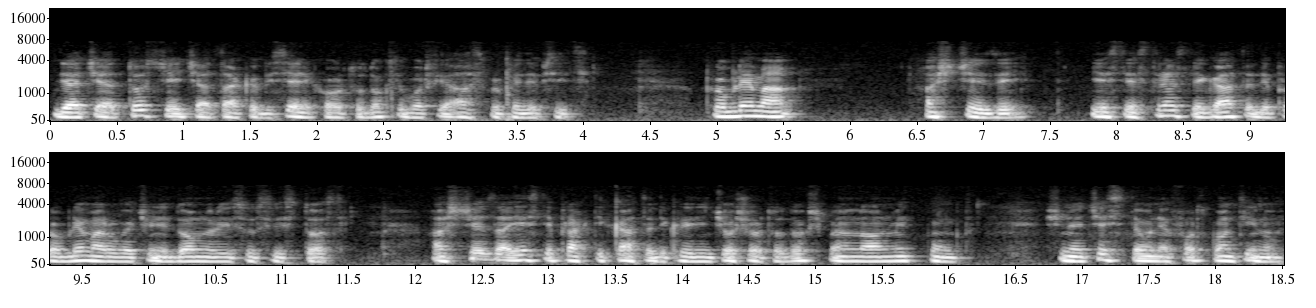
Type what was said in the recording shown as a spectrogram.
De aceea toți cei ce atacă Biserica Ortodoxă vor fi aspru pedepsiți. Problema ascezei este strâns legată de problema rugăciunii Domnului Isus Hristos. Asceza este practicată de credincioși ortodoxi până la un anumit punct și necesită un efort continuu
